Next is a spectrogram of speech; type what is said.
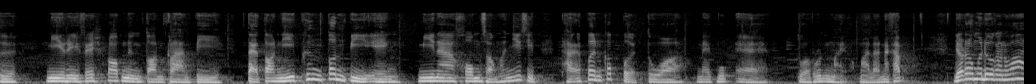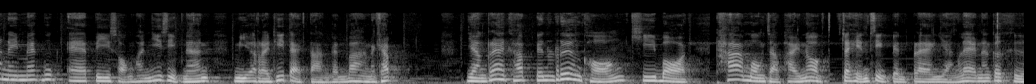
คือมี refresh รอบหนึ่งตอนกลางปี แต่ตอนนี้เพิ่งต้นปีเอง มีนาคม 2020 ทาง Apple ก็เปิดตัว MacBook Air ตัวรุ่นใหม่ออกมาแล้วนะครับ เดี๋ยวเรามาดูกันว่าใน MacBook Air ปี 2020 นั้น มีอะไรที่แตกต่างกันบ้างนะครับ อย่างแรกครับเป็นเรื่องของคีย์บอร์ด ถ้ามองจากภายนอกจะเห็นสิ่งเปลี่ยนแปลงอย่างแรกนั่นก็คือ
